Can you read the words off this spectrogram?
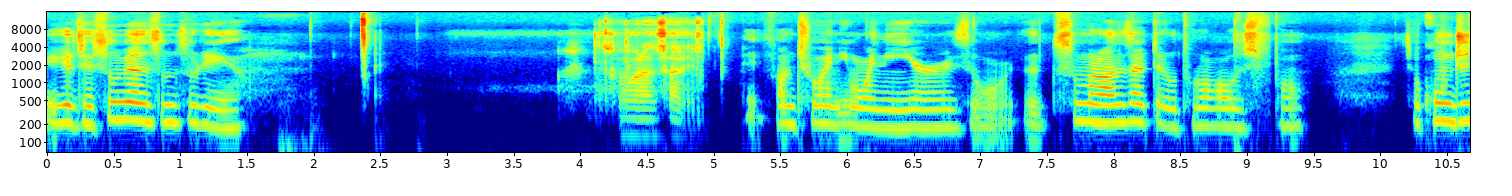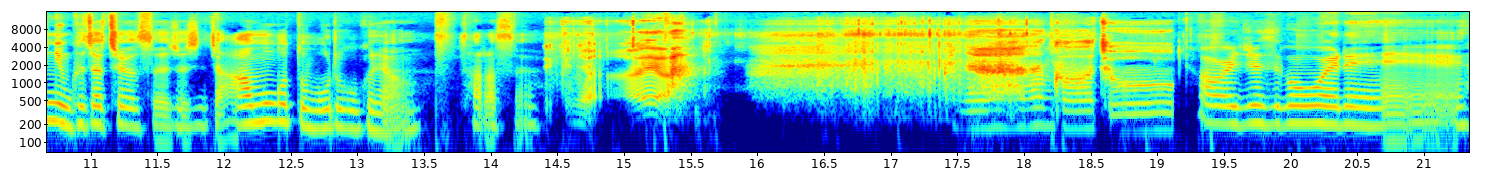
이게 제 수면 숨소리예요. 21살인 If I'm 21 years old, 21살 때로 돌아가고 싶어. 저 공주님 그 자체였어요. 저 진짜 아무것도 모르고 그냥 살았어요. 그냥 아야 그냥 하는 거죠. I just go with it.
